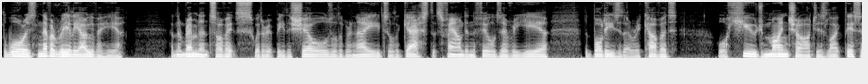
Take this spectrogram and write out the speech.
The war is never really over here and the remnants of it, whether it be the shells or the grenades or the gas that's found in the fields every year, the bodies that are recovered, or huge mine charges like this,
